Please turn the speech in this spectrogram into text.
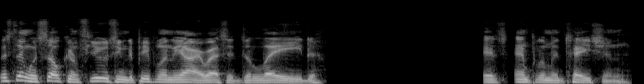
This thing was so confusing to people in the IRS, it delayed its implementation.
